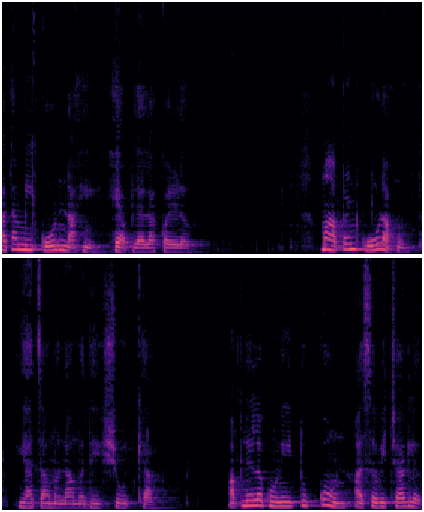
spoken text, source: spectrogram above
आता मी कोण नाही हे आपल्याला कळलं. मग आपण कोण आहोत ह्याचा मनामध्ये शोध घ्या. आपल्याला कोणी तू कोण असं विचारलं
